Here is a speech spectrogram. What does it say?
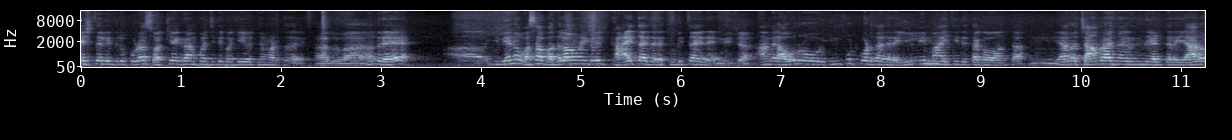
ದೇಶದಲ್ಲಿ ಇದ್ರು ಕೂಡ ಸ್ವಕ್ಕೆ ಗ್ರಾಮ ಪಂಚಾಯತಿ ಬಗ್ಗೆ ಯೋಚನೆ ಮಾಡ್ತಿದ್ದಾರೆ. ಅಂದ್ರೆ ಇಲ್ಲೇನೋ ಹೊಸ ಬದಲಾವಣೆಗಳಿಗೆ ಕಾಯ್ತಾ ಇದ್ದಾರೆ ತುಡಿತಾ ಇದೆ. ನಿಜ. ಆಮೇಲೆ ಅವರು ಇನ್ಪುಟ್ ಕೊಡ್ತಾ ಇದ್ದಾರೆ ಇಲ್ಲಿ ಮಾಹಿತಿ ಇದೆ ತಗೋ ಅಂತ. ಯಾರೋ ಚಾಮರಾಜನಗರದಿಂದ ಹೇಳ್ತಾರೆ ಯಾರೋ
